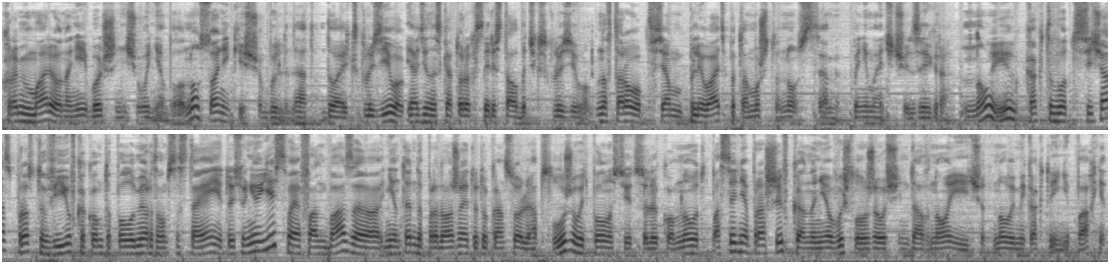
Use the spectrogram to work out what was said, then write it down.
кроме Марио на ней больше ничего не было. Ну, Соники еще были, да, там два эксклюзива, и один из которых перестал быть эксклюзивом. На второго всем плевать, потому что, ну, сами понимаете, что это за игра. Ну и как-то вот сейчас просто Wii U в каком-то полумертвом состоянии. То есть у нее есть своя фан-база, Nintendo продолжает эту консоль обслуживать полностью и целиком. Но вот последняя прошивка на нее вышла уже очень давно, и что-то новыми как-то и не пахнет.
